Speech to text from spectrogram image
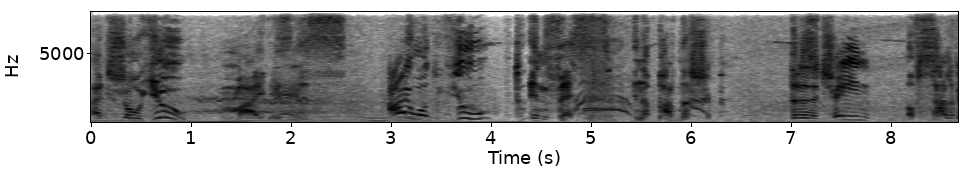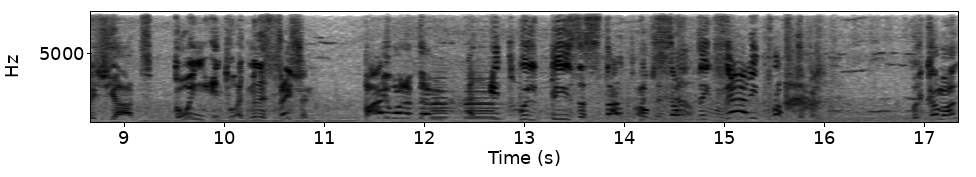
and show you my business. I want you to invest in a partnership. There is a chain of salvage yards going into administration. Buy one of them, and it will be the start of something very profitable. Well, come on.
